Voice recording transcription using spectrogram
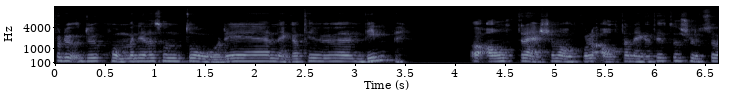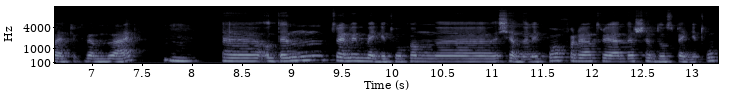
For du, du kommer i en sånn dårlig negativ eh, vibb. Og alt dreier seg om alkohol, og alt er negativt. Og Til slutt så vet du ikke hvem du er. Mm. Uh, og den tror jeg vi begge to kan uh, kjenne litt på, for det tror jeg det skjedde hos begge to.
